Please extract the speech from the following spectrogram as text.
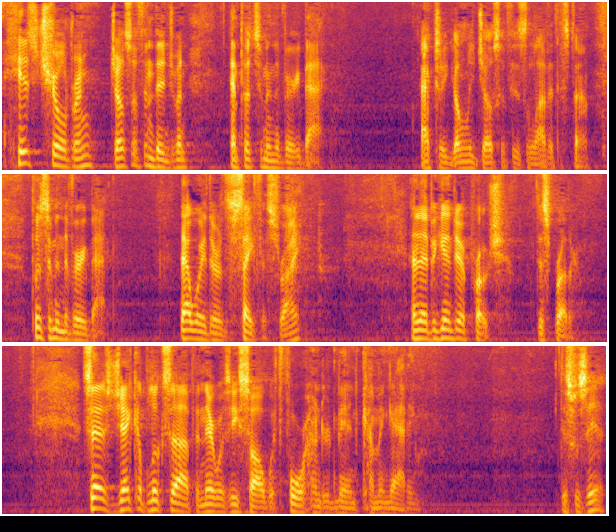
his children, Joseph and Benjamin, and puts them in the very back. Actually, only Joseph is alive at this time. Puts them in the very back. That way they're the safest, right? And they begin to approach this brother. It says Jacob looks up and there was Esau with 400 men coming at him. This was it.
